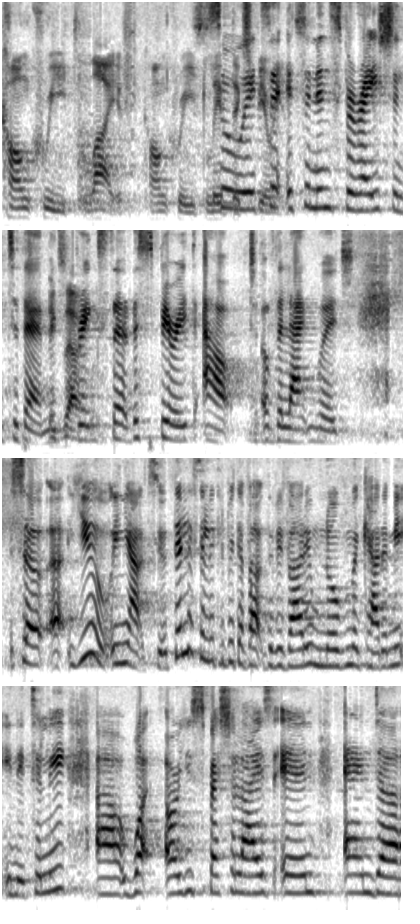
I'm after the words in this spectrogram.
concrete life, concrete lived so experience. it's, it's an inspiration to them. Exactly. It brings the, the spirit out of the language. So uh, you, Ignacio, tell us a little bit about the Vivarium Novum Academy in Italy. Uh, what are you specialized in? And uh,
